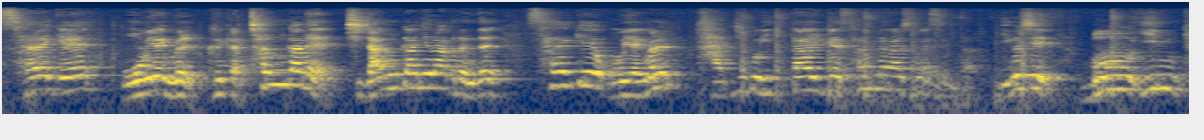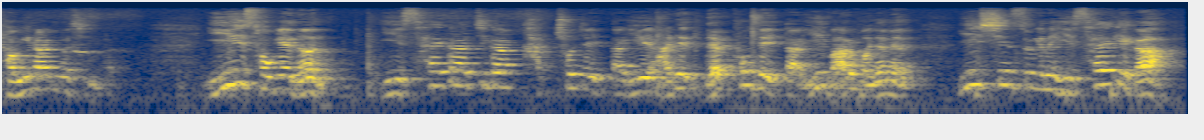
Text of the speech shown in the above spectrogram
세계 오행을 그러니까 천간의 지장간이라 그러는데 세계 오행을 가지고 있다 이게 설명할 수가 있습니다. 이것이 무임경이라는 것입니다. 이 속에는 이 세 가지가 갖춰져 있다. 이 안에 내포되어 있다. 이 말은 뭐냐면 이 신 속에는 이 세 개가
